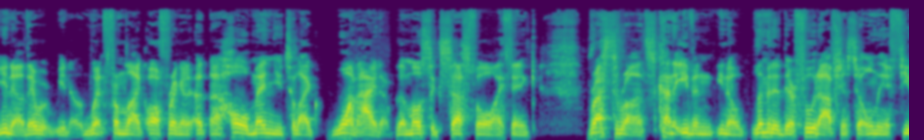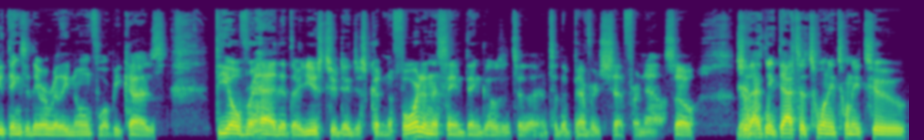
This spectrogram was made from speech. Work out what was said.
You know, they were, you know, went from like offering a, a whole menu to like one item. The most successful, I think, restaurants kind of even, you know, limited their food options to only a few things that they were really known for because the overhead that they're used to they just couldn't afford and the same thing goes into the into the beverage set for now so so yeah. i think that's a 2022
